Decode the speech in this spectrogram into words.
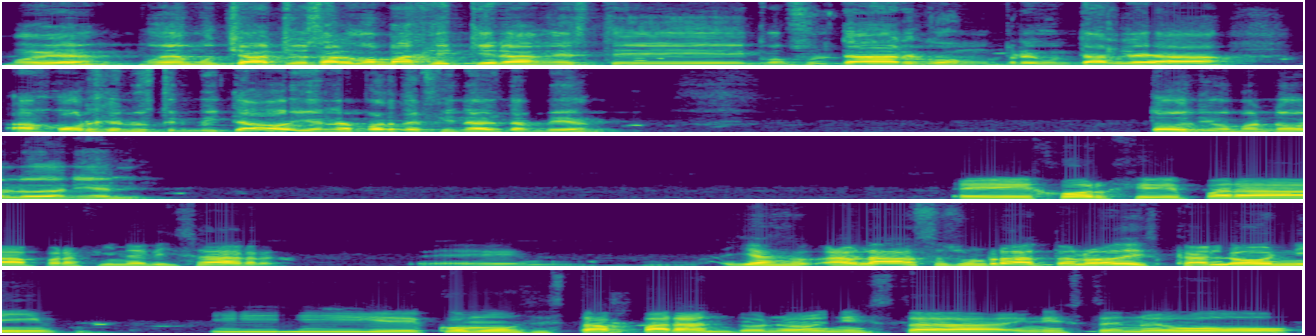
Muy bien, muy bien muchachos. ¿Algo más que quieran este, consultar, con preguntarle a, Jorge, nuestro invitado, ya en la parte final también? Tonio, Manolo, Daniel. Eh, Jorge, para, finalizar, eh, ya hablabas hace un rato, ¿no? De Scaloni y de cómo se está parando, ¿no? En, esta, en, este nuevo,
